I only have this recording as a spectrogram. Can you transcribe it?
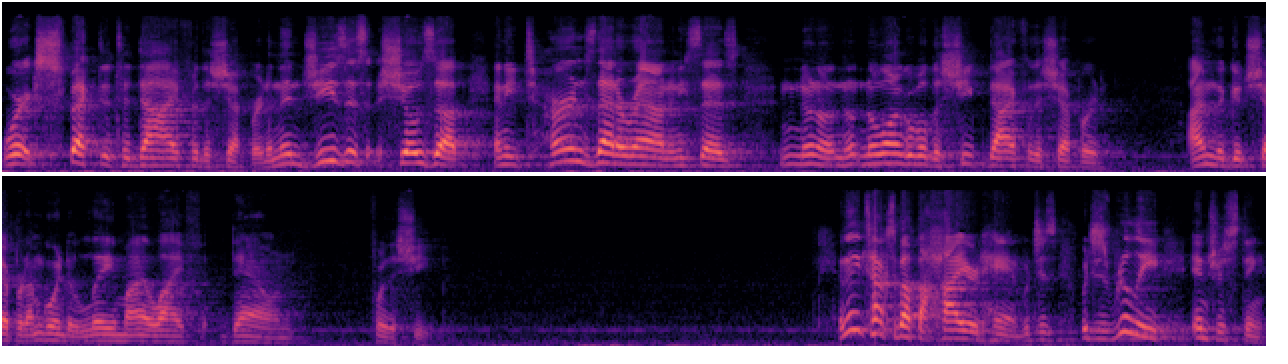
were expected to die for the shepherd. And then Jesus shows up and he turns that around and he says, no, no, no, no longer will the sheep die for the shepherd. I'm the good shepherd. I'm going to lay my life down for the sheep. And then he talks about the hired hand, which is, which is really interesting.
